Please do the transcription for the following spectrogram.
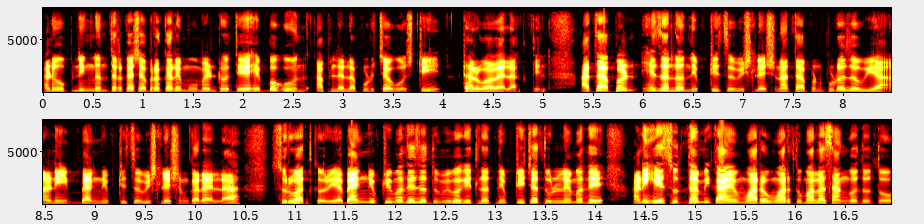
आणि ओपनिंग नंतर कशा प्रकारे मुवमेंट होते हे बघून आपल्याला पुढच्या गोष्टी ठरवाव्या लागतात. लागतील आता आपण हे झालं निफ्टीचं विश्लेषण. आता आपण पुढे जाऊया आणि बँक निफ्टीचं विश्लेषण करायला सुरुवात करूया. बँक निफ्टीमध्ये जर तुम्ही बघितलं निफ्टीच्या तुलनेमध्ये आणि हे सुद्धा मी कायम वारंवार तुम्हाला सांगत होतो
